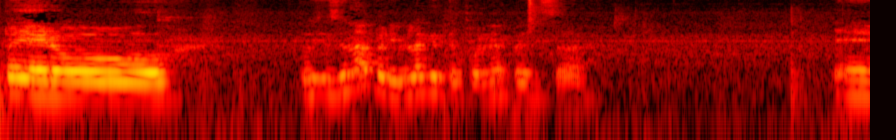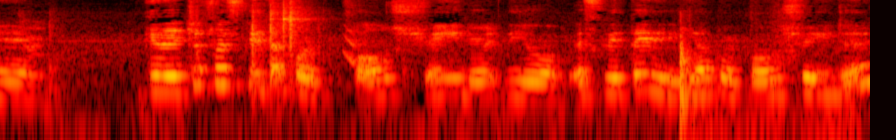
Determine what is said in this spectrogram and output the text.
Pero, pues es una película que te pone a pensar. Eh, que de hecho fue escrita por Paul Schrader, digo, escrita y dirigida por Paul Schrader.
